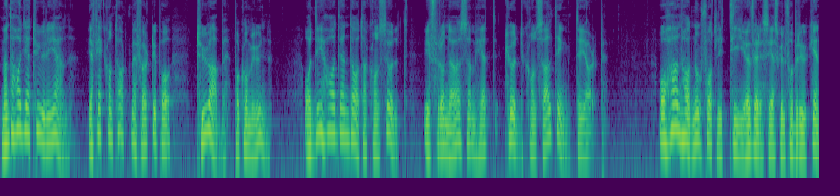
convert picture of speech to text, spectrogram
Men då hade jag tur igen. Jag fick kontakt med 40 på Tuab på kommun. Och de hade en datakonsult ifrån ö som hette Kudd Consulting till hjälp. Och han hade nog fått lite tid över så jag skulle få bruka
